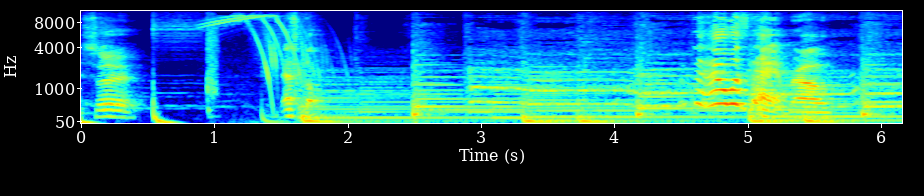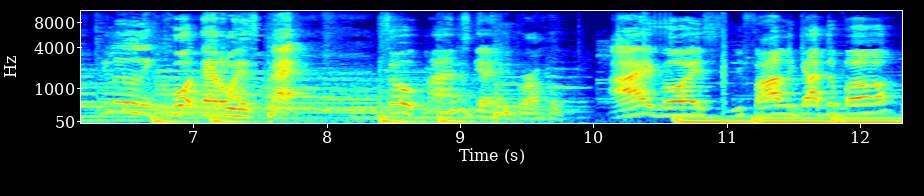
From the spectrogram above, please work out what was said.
Yes, sir. Let's go. What the hell was that, bro? He literally caught that on his back. So, man, this game, bro. Alright, boys. We finally got the ball.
